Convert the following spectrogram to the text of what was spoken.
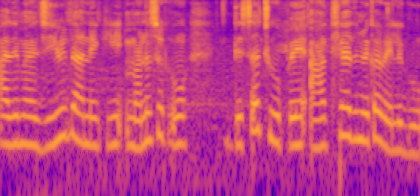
అది మన జీవితానికి మనసుకు దిశ చూపే ఆధ్యాత్మిక వెలుగు.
